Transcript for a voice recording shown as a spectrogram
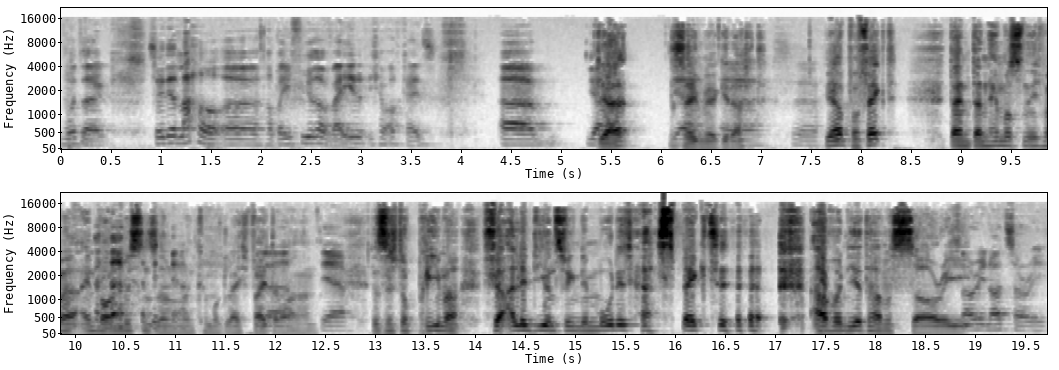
Montag. Soll ich dir einen Lacher äh, herbeiführen, weil ich habe auch keins. Ähm, ja, ja, das habe ich mir gedacht. Äh, ja, perfekt dann, dann hätten wir es nicht mal einbauen müssen, sondern ja. dann können wir gleich weitermachen. Ja. Das ist doch prima. Für alle, die uns wegen dem Modeaspekt abonniert haben, sorry. Sorry, not sorry.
